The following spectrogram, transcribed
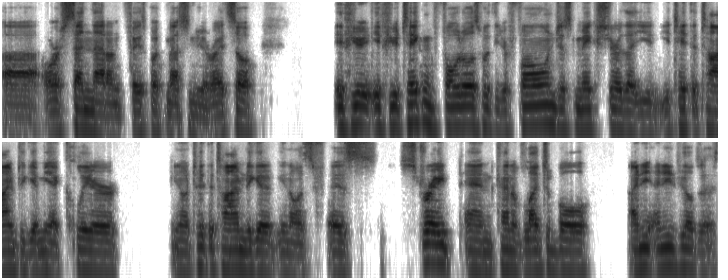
uh, or send that on Facebook Messenger, right? So if you're if you're taking photos with your phone, just make sure that you, you take the time to give me a clear, you know, take the time to get it, you know, as as straight and kind of legible. I need I need to be able to,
